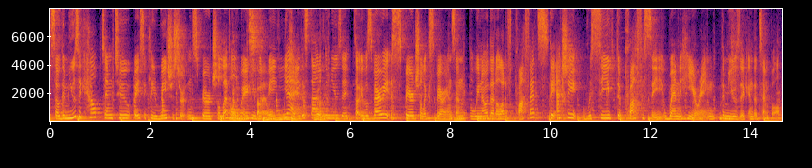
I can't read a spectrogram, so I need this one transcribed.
So the music helped him to basically reach a certain spiritual level where he would be, yeah, in the style of the music. So it was very a spiritual experience, and we know that a lot of prophets they actually received the prophecy when hearing the music in the temple.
